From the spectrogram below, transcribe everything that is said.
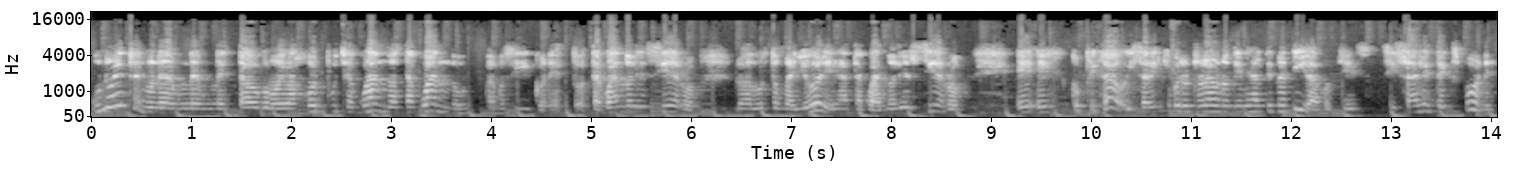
uno entra en una- una- un estado como de bajón, pucha, ¿cuándo? ¿Hasta cuándo vamos a seguir con esto? ¿Hasta cuándo el encierro? Los adultos mayores, ¿hasta cuándo el encierro? Es, es complicado y sabes que por otro lado no tienes alternativa, porque si sales te expones.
